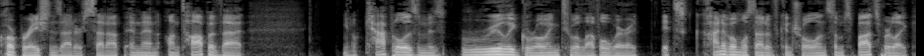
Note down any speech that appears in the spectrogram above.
corporations that are set up. And then on top of that, you know, capitalism is really growing to a level where it it's kind of almost out of control in some spots where like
